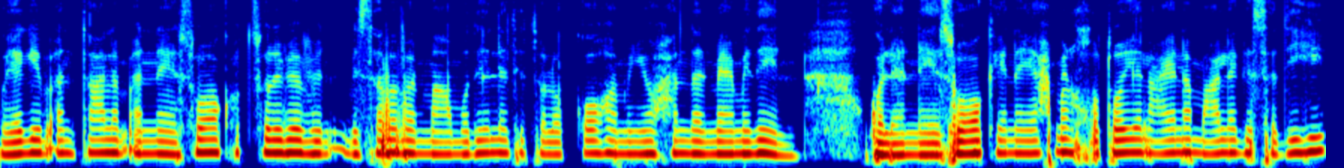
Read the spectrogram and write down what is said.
ويجب أن تعلم أن يسوع قد صلب بسبب المعمودية التي تلقاها من يوحنا المعمدان ولأن يسوع كان يحمل خطايا العالم على جسده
